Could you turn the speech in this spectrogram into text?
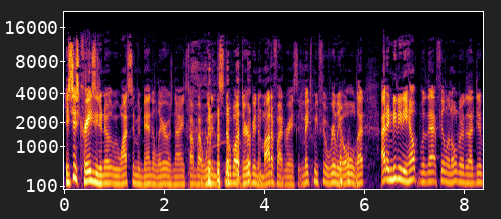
It's just crazy to know that we watched him in Bandoleros. Now he's talking about winning the snowball derby in the modified race. It makes me feel really old. I, I didn't need any help with that feeling older than I did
